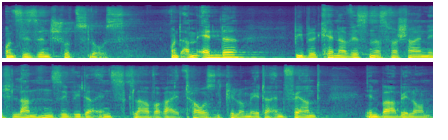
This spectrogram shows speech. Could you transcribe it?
und sie sind schutzlos. Und am Ende, Bibelkenner wissen das wahrscheinlich, landen sie wieder in Sklaverei, tausend Kilometer entfernt in Babylon.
